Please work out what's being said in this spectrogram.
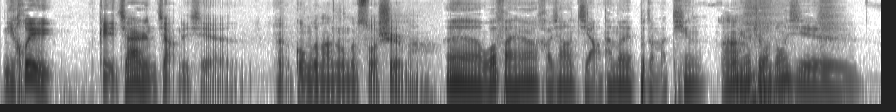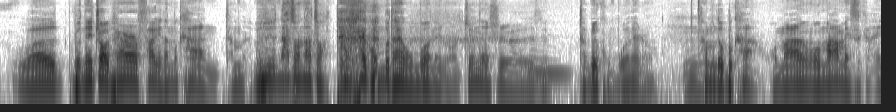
你会给家人讲这些呃工作当中的琐事吗？哎呀，我反正好像讲他们也不怎么听，啊因为这种东西，我我那照片发给他们看，他们不是拿走拿走，太太恐怖太恐怖那种，真的是特别恐怖那种，嗯他们都不看。我妈 我妈每次看，哎，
